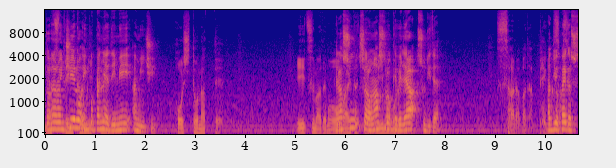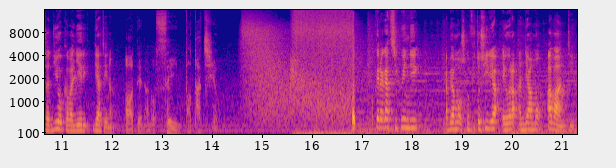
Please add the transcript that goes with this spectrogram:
Tornerò in cielo in compagnia dei miei amici. E lassù sarà un astro che velerà su di te. Addio Pegasus, addio cavalieri di Atena. Ok ragazzi, quindi abbiamo sconfitto Siria e ora andiamo avanti.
